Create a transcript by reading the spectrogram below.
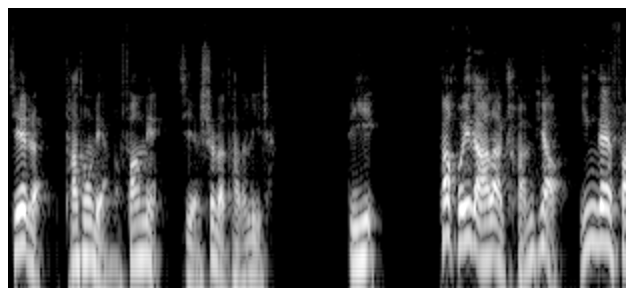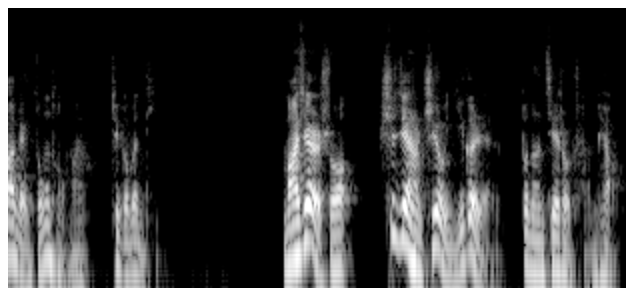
接着，他从两个方面解释了他的立场。第一，他回答了传票应该发给总统吗这个问题。马歇尔说。世界上只有一个人不能接受传票，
